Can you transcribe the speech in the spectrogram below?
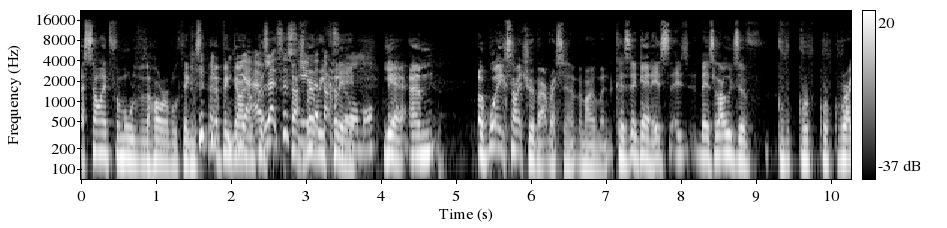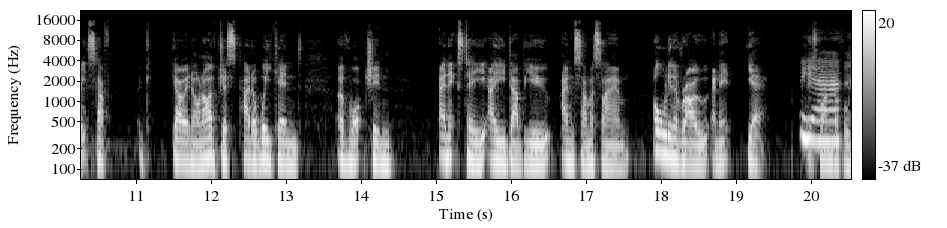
Aside from all of the horrible things that have been going on. Yeah, on, let's assume that that's normal. Yeah. Um, uh, what excites you about wrestling at the moment? Because again, it's, it's there's loads of gr- gr- gr- great stuff going on. I've just had a weekend of watching NXT, AEW, and SummerSlam all in a row, and it yeah, it's Yeah. wonderful.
